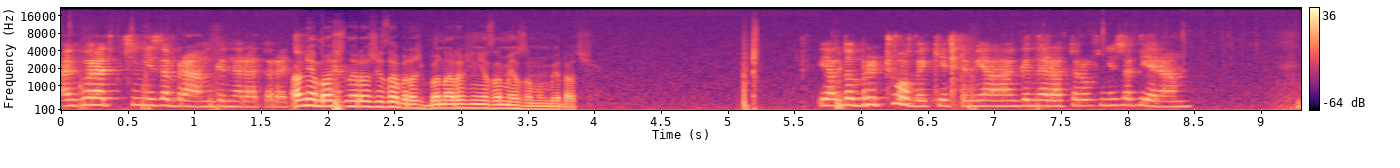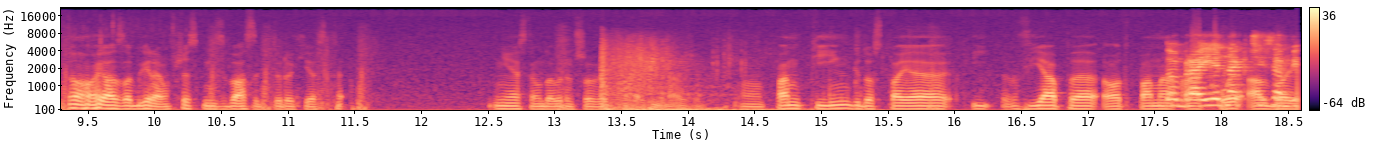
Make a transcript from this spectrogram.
Akurat ci nie zabrałam generatora. ci Ale nie, powiem. na razie zabrać, bo na razie nie zamierzam umierać. Ja dobry człowiek jestem, ja generatorów nie zabieram. O, ja zabieram wszystkich z bazy, których jestem. Nie jestem dobrym człowiekiem w takim razie. O, pan Ping dostaje i- w japę od pana Dobra, Aquy, jednak ci albo zabiorę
